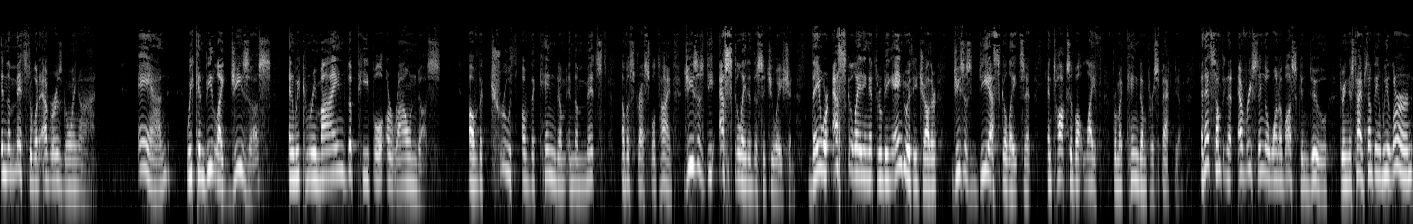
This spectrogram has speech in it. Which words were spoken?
in the midst of whatever is going on. And we can be like Jesus and we can remind the people around us of the truth of the kingdom in the midst of a stressful time. Jesus de-escalated the situation. They were escalating it through being angry with each other. Jesus de-escalates it and talks about life from a kingdom perspective. And that's something that every single one of us can do during this time. Something we learn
